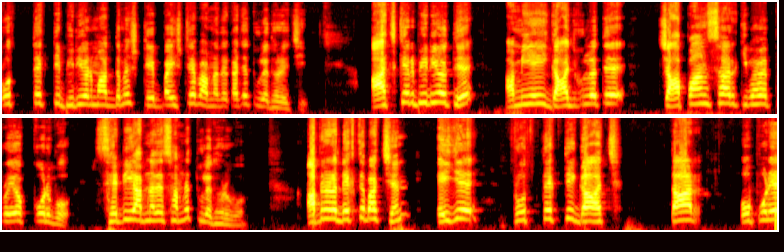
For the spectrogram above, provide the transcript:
প্রত্যেকটি ভিডিওর মাধ্যমে স্টেপ বাই স্টেপ আপনাদের কাছে তুলে ধরেছি। আজকের ভিডিওতে আমি এই গাছগুলোতে চাপান সার কীভাবে প্রয়োগ করব সেটি আপনাদের সামনে তুলে ধরবো। আপনারা দেখতে পাচ্ছেন, এই যে প্রত্যেকটি গাছ তার ওপরে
